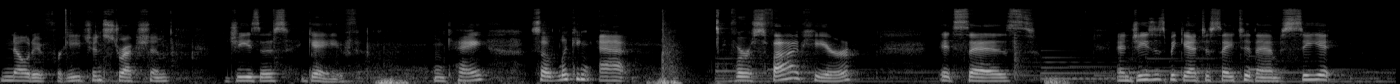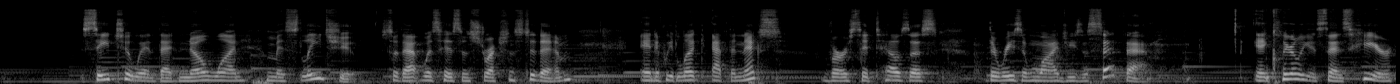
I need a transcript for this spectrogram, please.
noted for each instruction Jesus gave. Okay, so looking at verse 5 here, it says, And Jesus began to say to them, See it, see to it that no one misleads you. So that was his instructions to them. And if we look at the next verse, it tells us the reason why Jesus said that. And clearly it says here,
